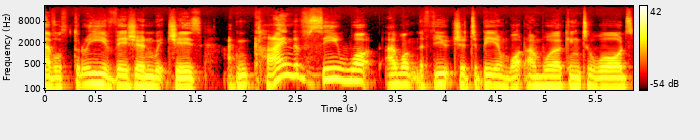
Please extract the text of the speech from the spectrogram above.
level 3 vision which is I can kind of see what I want the future to be and what I'm working towards.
